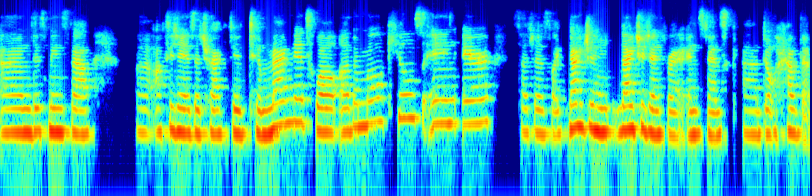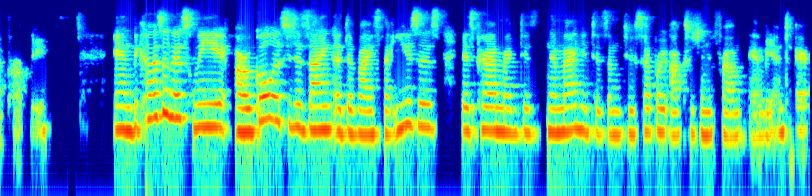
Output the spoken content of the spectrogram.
um, this means that uh, oxygen is attracted to magnets while other molecules in air, such as like nitrogen, nitrogen for instance, uh, don't have that property. And because of this, we our goal is to design a device that uses this paramagnetism to separate oxygen from ambient air.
